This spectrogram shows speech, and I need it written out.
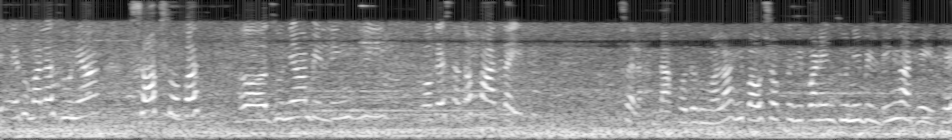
इथे तुम्हाला जुन्या शॉपसोबत जुन्या बिल्डिंगची वगैरे सगळं पाहता येईल. चला दाखवतो तुम्हाला. ही पाहू शकतो ही पण एक जुनी बिल्डिंग आहे इथे.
